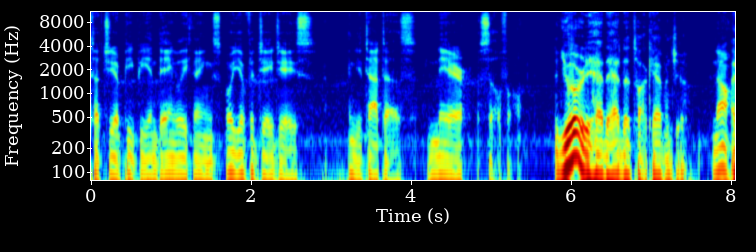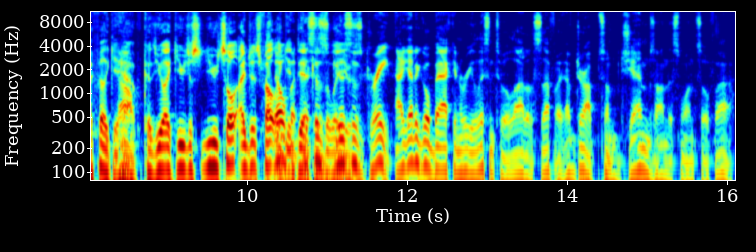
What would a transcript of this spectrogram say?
touch your PP and dangly things or your vajayjays and your tatas near a cell phone. You already had had that talk, haven't you? No, I feel like you no. have because you like you just you so I just felt No, like you did this is the way this you. is great. I got to go back and re-listen to a lot of the stuff. I, I've dropped some gems on this one so far.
